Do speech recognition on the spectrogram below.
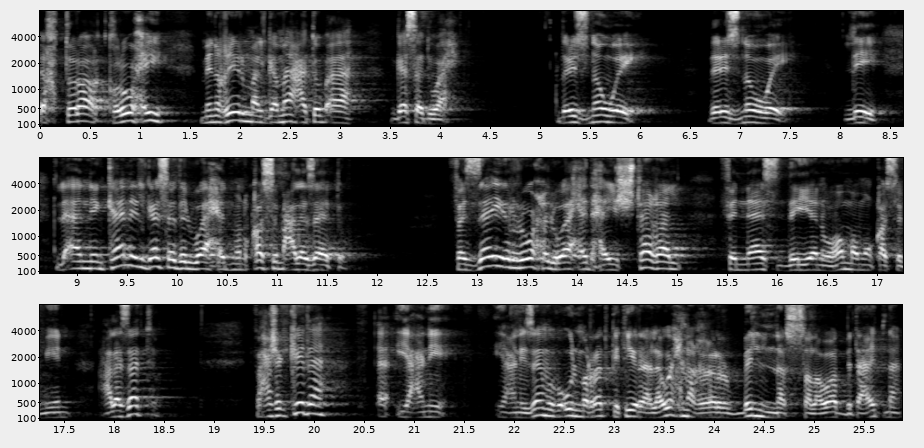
اختراق روحي من غير ما الجماعة تبقى جسد واحد. There is no way. There is no way. ليه؟ لأن إن كان الجسد الواحد منقسم على ذاته فازاي الروح الواحد هيشتغل في الناس دي وهم منقسمين على ذاتهم؟ فعشان كده يعني يعني زي ما بقول مرات كتيرة لو إحنا غربلنا الصلوات بتاعتنا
